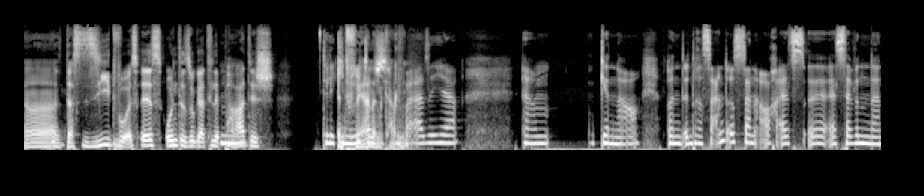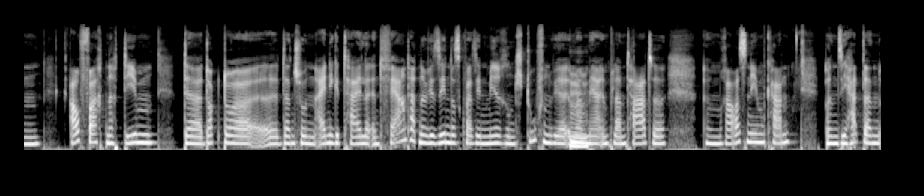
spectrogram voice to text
äh, das sieht, wo es ist und es sogar telepathisch hm. entfernen kann. quasi, ja. Ähm, genau. Und interessant ist dann auch, als, äh, als Seven dann aufwacht, nachdem der Doktor äh, dann schon einige Teile entfernt hat. Ne, wir sehen das quasi in mehreren Stufen, wie er immer mhm. mehr Implantate ähm, rausnehmen kann. Und sie hat dann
